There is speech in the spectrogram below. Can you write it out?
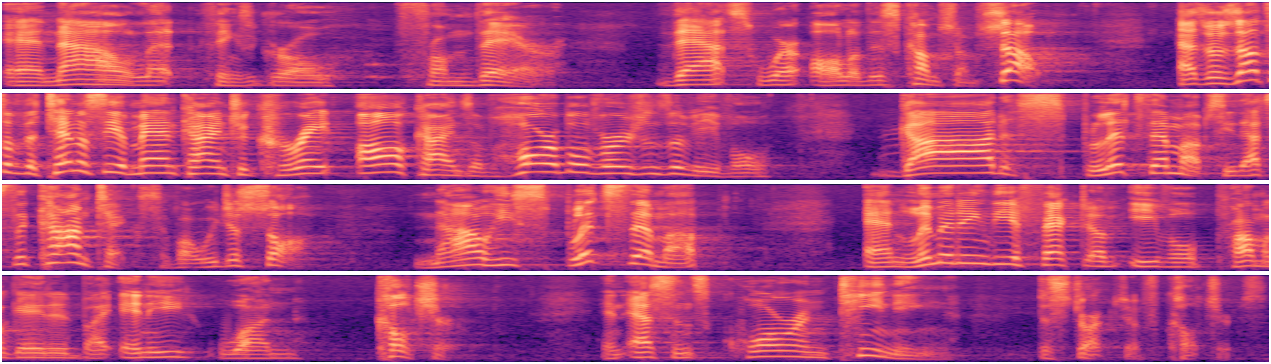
and now let things grow from there. That's where all of this comes from. So, as a result of the tendency of mankind to create all kinds of horrible versions of evil, God splits them up. See, that's the context of what we just saw. Now he splits them up and limiting the effect of evil promulgated by any one culture. In essence, quarantining destructive cultures.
